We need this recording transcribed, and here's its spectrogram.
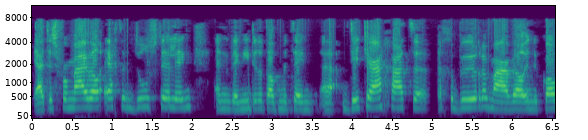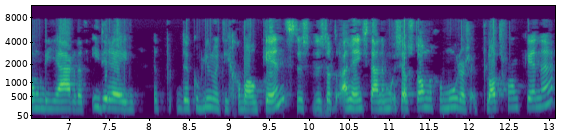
ja, het is voor mij wel echt een doelstelling. En ik denk niet dat dat meteen dit jaar gaat gebeuren, maar wel in de komende jaren dat iedereen het, de community gewoon kent. Dus, dus dat alleenstaande zelfstandige moeders het platform kennen.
